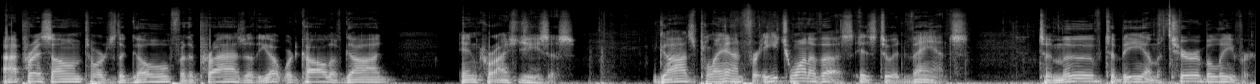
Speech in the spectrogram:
I press on towards the goal for the prize of the upward call of God in Christ Jesus. God's plan for each one of us is to advance, to move to be a mature believer,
